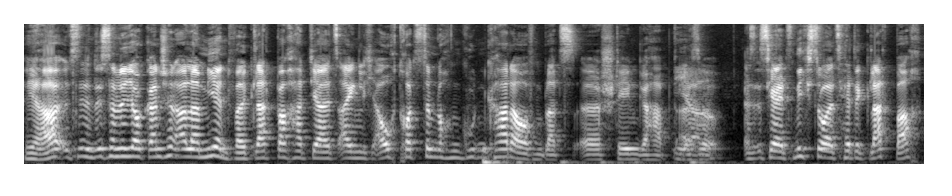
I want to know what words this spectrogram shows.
Ja, es ist natürlich auch ganz schön alarmierend, weil Gladbach hat ja jetzt eigentlich auch trotzdem noch einen guten Kader auf dem Platz äh, stehen gehabt. Ja. Also es ist ja jetzt nicht so, als hätte Gladbach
